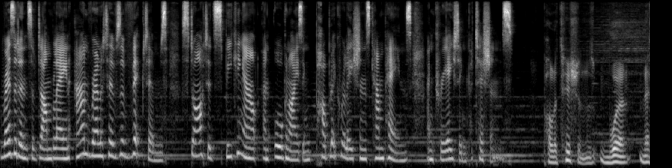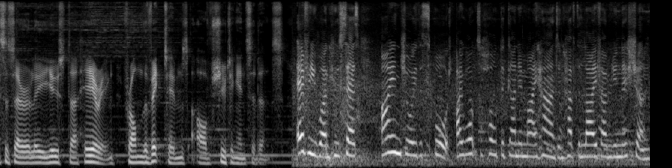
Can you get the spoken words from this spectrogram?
Residents of Dunblane and relatives of victims started speaking out and organising public relations campaigns and creating petitions. Politicians weren't necessarily used to hearing from the victims of shooting incidents. Everyone who says, I enjoy the sport. I want to hold the gun in my hand and have the live ammunition.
